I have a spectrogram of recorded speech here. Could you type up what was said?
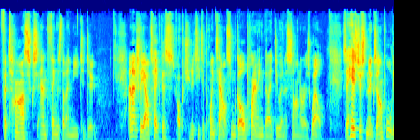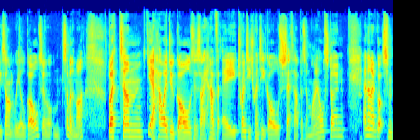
for tasks and things that I need to do. And actually, I'll take this opportunity to point out some goal planning that I do in Asana as well. So here's just an example. These aren't real goals, or some of them are. But um, yeah, how I do goals is I have a 2020 goals set up as a milestone, and then I've got some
